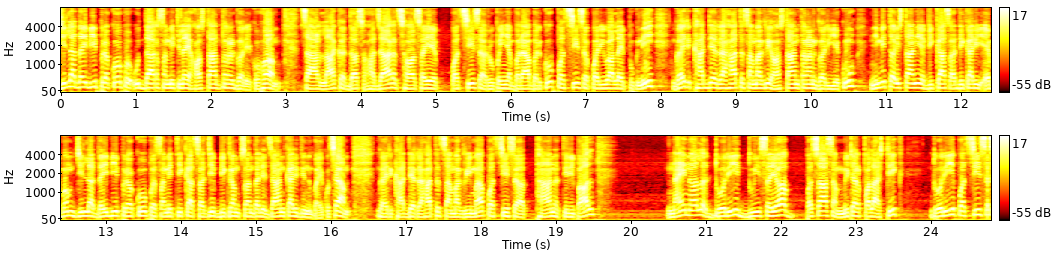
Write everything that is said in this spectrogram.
जिल्ला दैवी प्रकोप उद्धार समितिलाई हस्तान्तरण गरेको हो। चार लाख दस हजार छ सय पच्चिस रुपियाँ बराबरको पच्चिस परिवारलाई पुग्ने गैर खाद्य राहत सामग्री हस्तान्तरण गरिएको निमित्त स्थानीय विकास अधिकारी एवं जिल्ला दैवी प्रकोप समितिका सचिव विक्रम चन्दले जानकारी दिनुभएको छ। गैर खाद्य राहत सामग्रीमा पच्चिस थान त्रिपाल नाइनल डोरी दुई सय पचास मिटर प्लास्टिक डोरी पच्चिस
